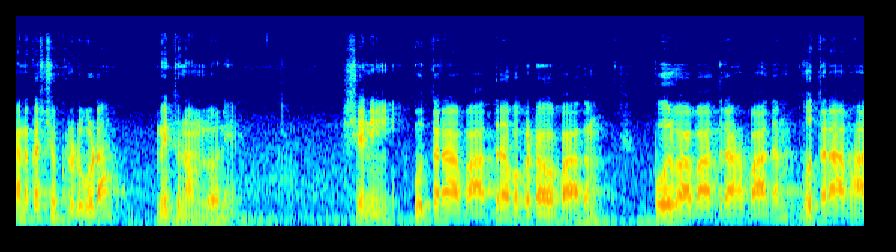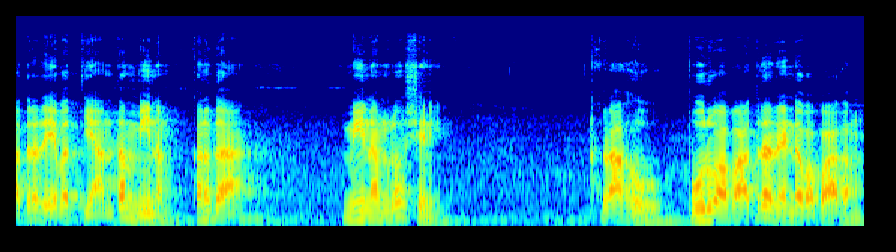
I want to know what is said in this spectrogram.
కనుక శుక్రుడు కూడా మిథునంలోనే. శని ఉత్తరాభాద్ర ఒకటవ పాదం పూర్వభాద్ర పాదం ఉత్తరాభాద్ర రేవత్యాంతం మీనం. కనుక మీనంలో శని. రాహువు పూర్వభాద్ర రెండవ పాదం.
